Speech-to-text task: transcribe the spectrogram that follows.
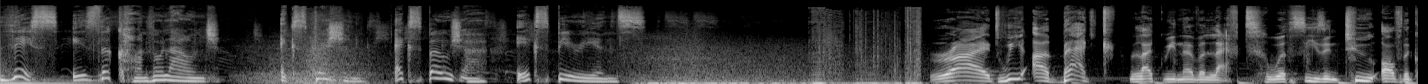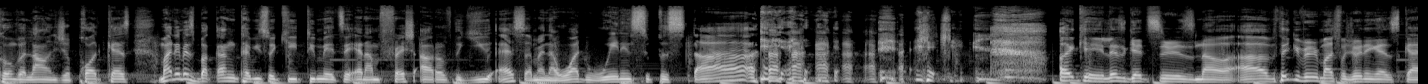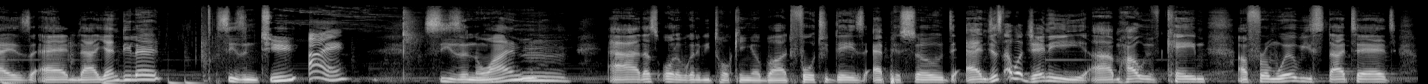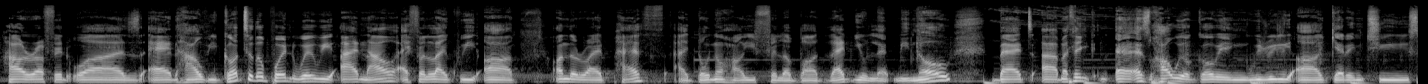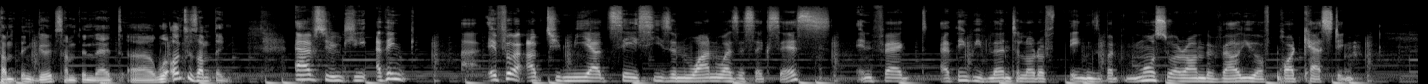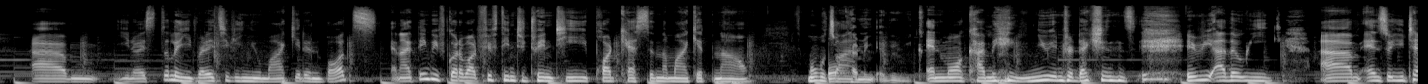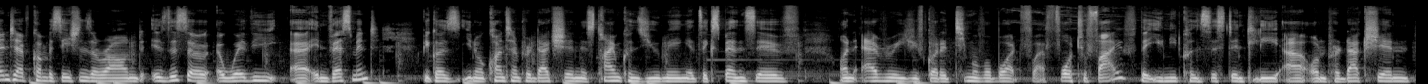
This is the Convo Lounge. Expression, exposure, experience. Right, we are back like we never left with season two of the Convo Lounge podcast. My name is Bakang Tabiso Kitumete and I'm fresh out of the US. I'm an award winning superstar. okay, let's get serious now. Um, thank you very much for joining us, guys. And uh, Yandile, season two. Hi. Season one. Uh, that's all that we're going to be talking about for today's episode and just our journey, um, how we've came uh, from where we started, how rough it was, and how we got to the point where we are now. I feel like we are on the right path. I don't know how you feel about that. You let me know. But um, I think uh, as how we're going, we really are getting to something good, something that uh, we're onto something. Absolutely. I think if it were up to me, I'd say season one was a success. In fact, I think we've learned a lot of things, but more so around the value of podcasting. Um, you know, it's still a relatively new market in bots, and I think we've got about 15 to 20 podcasts in the market now. More coming every week. and more coming, new introductions every other week. Um, and so you tend to have conversations around is this a, a worthy uh, investment? Because, you know, content production is time consuming, it's expensive. On average, you've got a team of about four to five that you need consistently uh, on production.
